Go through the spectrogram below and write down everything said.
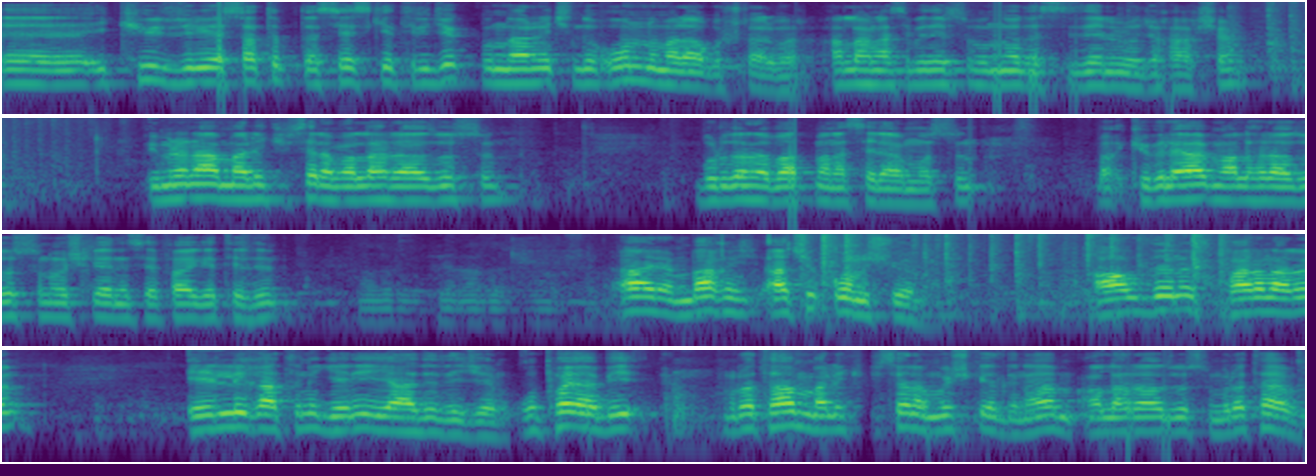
e, 200 liraya satıp da ses getirecek bunların içinde 10 numara kuşlar var. Allah nasip ederse bunlar da sizlerle olacak akşam. Ümran abi aleykümselam Allah razı olsun. Buradan da Batman'a selam olsun. Bak Kübülay abim Allah razı olsun. Hoş geldin. Sefa getirdin. Aynen bakın açık konuşuyorum. Aldığınız paraların 50 katını geri iade edeceğim. Kupaya bir Murat abi aleykümselam hoş geldin abi. Allah razı olsun Murat abi.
